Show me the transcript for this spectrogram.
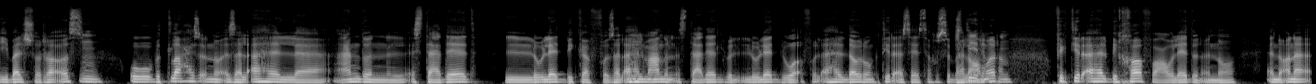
يبلشوا الرقص م. وبتلاحظ إنه إذا الأهل عندهم الاستعداد الأولاد بكفوا إذا الأهل ما عندهم الاستعداد الأولاد بيوقفوا الأهل دورهم كتير أساسي خصوصا بهالعمر في كتير أهل بيخافوا على أولادهم إنه إنه أنا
